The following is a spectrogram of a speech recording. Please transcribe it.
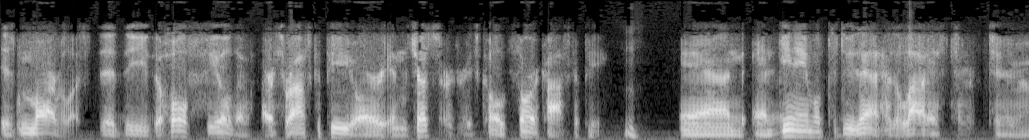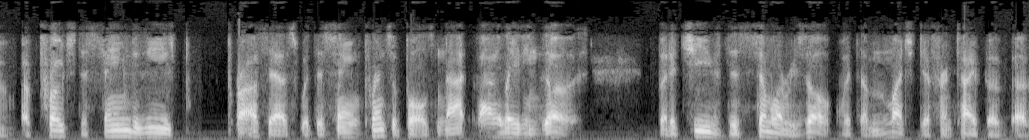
is marvelous. The the the whole field of arthroscopy or in chest surgery, it's called thoracoscopy. Hmm. And and being able to do that has allowed us to to approach the same disease process with the same principles, not violating those, but achieve this similar result with a much different type of, of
